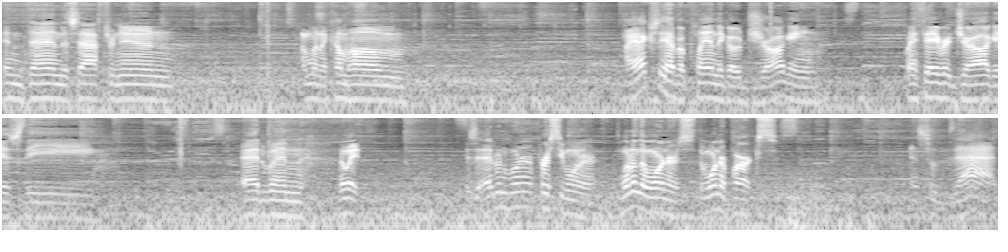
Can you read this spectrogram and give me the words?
And then this afternoon, I'm going to come home. I actually have a plan to go jogging. My favorite jog is the Edwin. No, wait. Is it Edwin Warner? Percy Warner. One of the Warners. The Warner Parks. And so that.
